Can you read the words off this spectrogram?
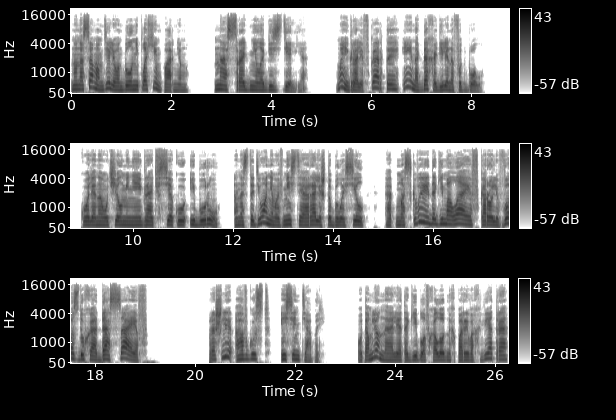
Но на самом деле он был неплохим парнем. Нас сроднило безделье. Мы играли в карты и иногда ходили на футбол. Коля научил меня играть в секу и буру, а на стадионе мы вместе орали, что было сил «От Москвы до Гималаев, король воздуха до Саев!» Прошли август и сентябрь. Утомленное лето гибло в холодных порывах ветра,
